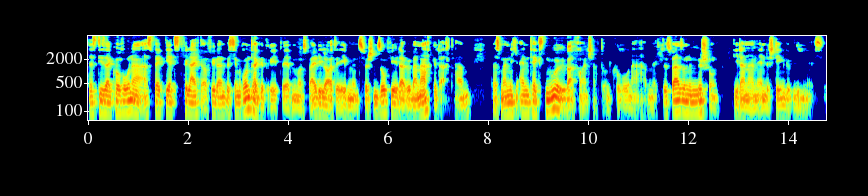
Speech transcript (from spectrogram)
dass dieser Corona-Aspekt jetzt vielleicht auch wieder ein bisschen runtergedreht werden muss, weil die Leute eben inzwischen so viel darüber nachgedacht haben dass man nicht einen Text nur über Freundschaft und Corona haben möchte. Es war so eine Mischung, die dann am Ende stehen geblieben ist.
